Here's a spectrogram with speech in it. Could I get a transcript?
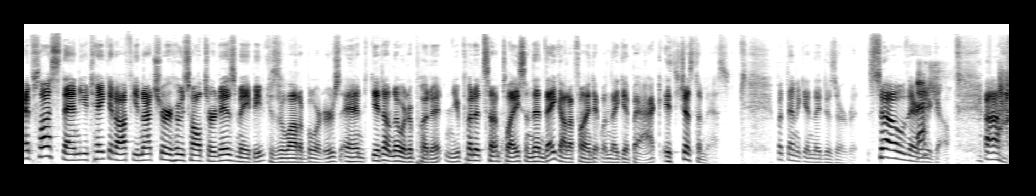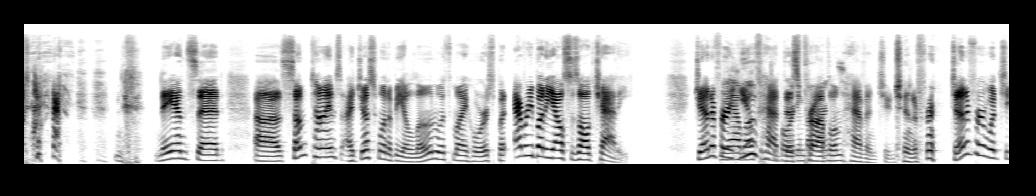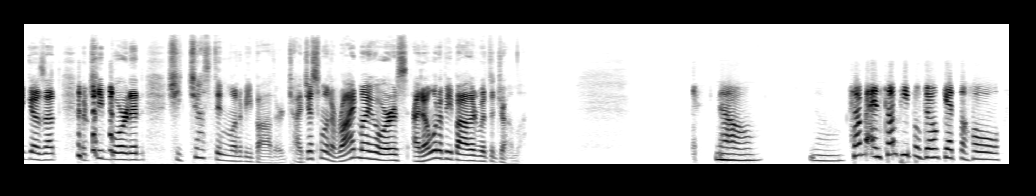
And plus, then you take it off. You're not sure whose halter it is, maybe because there's a lot of borders, and you don't know where to put it. And you put it someplace, and then they got to find it when they get back. It's just a mess. But then again, they deserve it. So there you go. Uh, Nan said, uh, "Sometimes I just want to be alone with my horse, but everybody else is all chatty." Jennifer, Yeah, you've had this boarding problem, barns. haven't you, Jennifer? Jennifer, when she goes out, when she boarded, she just didn't want to be bothered. I just want to ride my horse. I don't want to be bothered with the drama. No, no. Some and some people don't get the whole,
